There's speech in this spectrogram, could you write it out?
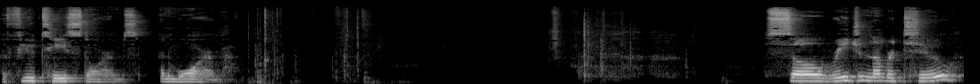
a few T storms and warm. So, region number two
